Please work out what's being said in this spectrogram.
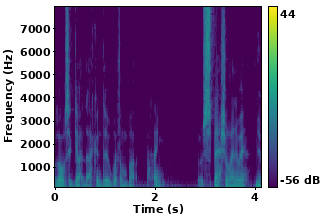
I was obviously gutted that I couldn't do it with him, but I think it was special anyway. Yeah.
